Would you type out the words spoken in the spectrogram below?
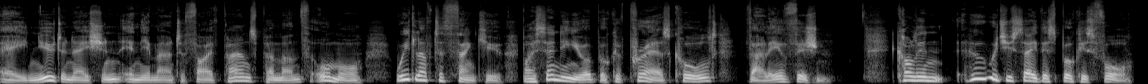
a new donation in the amount of £5 per month or more, we'd love to thank you by sending you a book of prayers called Valley of Vision. Colin, who would you say this book is for?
